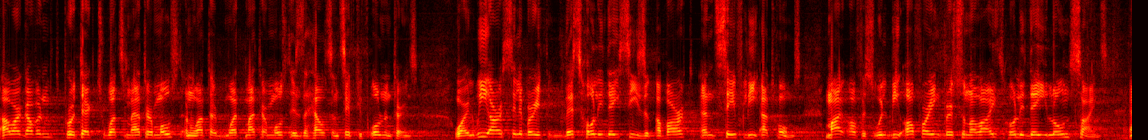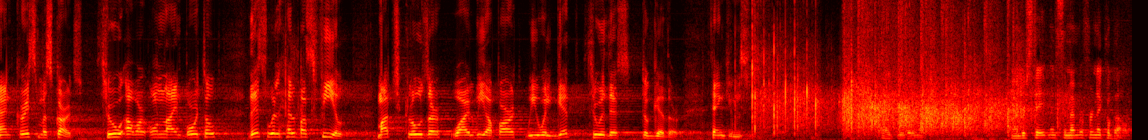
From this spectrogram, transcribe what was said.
Our government protects what matters most, and what, what matters most is the health and safety of all Ontarians. While we are celebrating this holiday season apart and safely at homes, my office will be offering personalized holiday loan signs and Christmas cards through our online portal. This will help us feel much closer while we are apart. We will get through this together. Thank you, Mr. Thank you very much. Member statements. The member for Nickel Belt.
